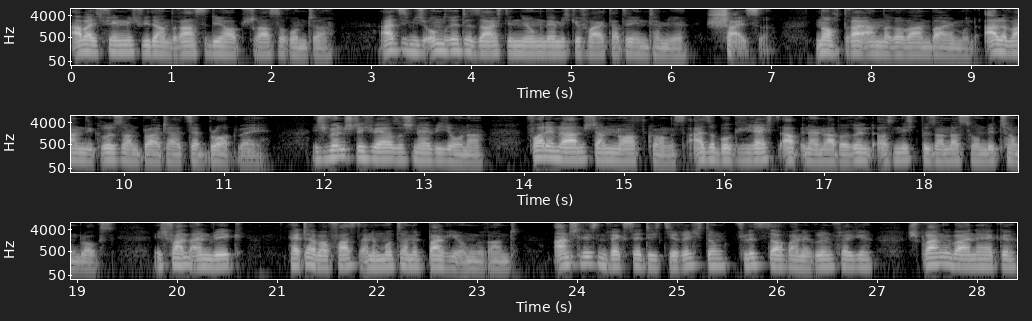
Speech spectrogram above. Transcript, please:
aber ich fing mich wieder und raste die Hauptstraße runter. Als ich mich umdrehte, sah ich den Jungen, der mich gefragt hatte, hinter mir. Scheiße. Noch drei andere waren bei ihm und alle waren sie größer und breiter als der Broadway. Ich wünschte, ich wäre so schnell wie Jonah. Vor dem Laden standen Northcrongs, also bog ich rechts ab in ein Labyrinth aus nicht besonders hohen Betonblocks. Ich fand einen Weg, hätte aber fast eine Mutter mit Buggy umgerannt. Anschließend wechselte ich die Richtung, flitzte auf eine Grünfläche, sprang über eine Hecke,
